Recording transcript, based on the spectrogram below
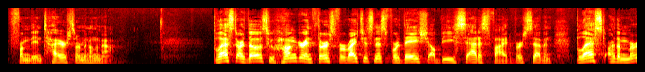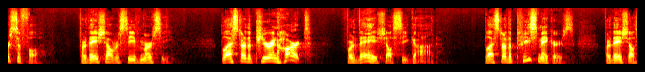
from the entire Sermon on the Mount. Blessed are those who hunger and thirst for righteousness, for they shall be satisfied. Verse 7. Blessed are the merciful, for they shall receive mercy. Blessed are the pure in heart, for they shall see God. Blessed are the peacemakers, for they shall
